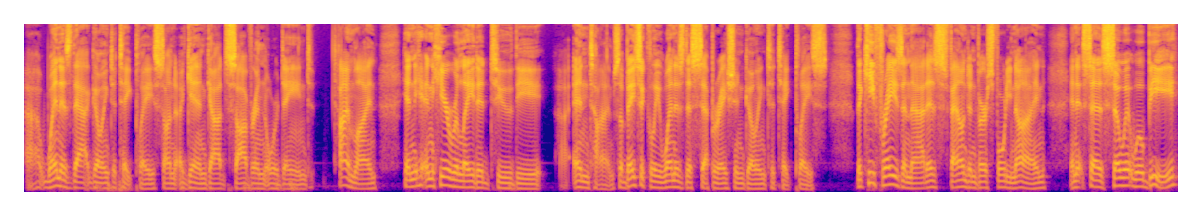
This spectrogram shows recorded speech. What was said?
uh, when is that going to take place on, again, God's sovereign ordained timeline? And, and here related to the uh, end time. So basically, when is this separation going to take place? The key phrase in that is found in verse 49, and it says, So it will be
